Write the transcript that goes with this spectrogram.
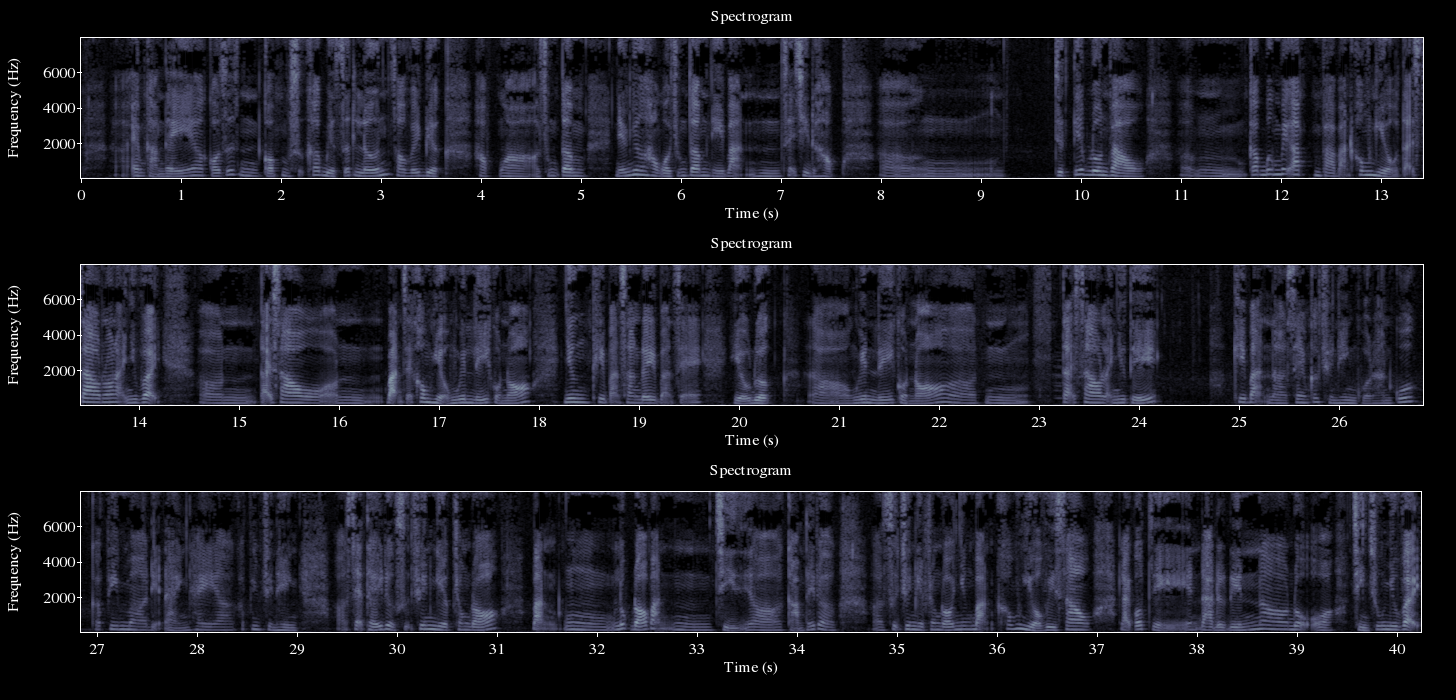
em cảm thấy có rất có một sự khác biệt rất lớn so với việc học ờ, ở trung tâm. Nếu như học ở trung tâm thì bạn sẽ chỉ được học uh, trực tiếp luôn vào ờ, các bước make up và bạn không hiểu tại sao nó lại như vậy. Uh, tại sao uh, bạn sẽ không hiểu nguyên lý của nó. Nhưng khi bạn sang đây bạn sẽ hiểu được uh, nguyên lý của nó uh, tại sao lại như thế khi bạn à, xem các truyền hình của Hàn Quốc, các phim à, điện ảnh hay à, các phim truyền hình sẽ thấy được sự chuyên nghiệp trong đó. Bạn ừ, lúc đó bạn ừ, chỉ ờ, cảm thấy được ờ, sự chuyên nghiệp trong đó nhưng bạn không hiểu vì sao lại có thể đạt được đến ờ, độ chỉnh chu như vậy.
